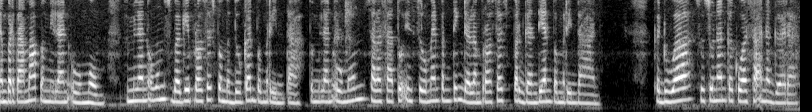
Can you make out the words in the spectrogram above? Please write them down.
Yang pertama, pemilihan umum. Pemilihan umum sebagai proses pembentukan pemerintah. Pemilihan umum salah satu instrumen penting dalam proses pergantian pemerintahan. Kedua, susunan kekuasaan negara,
